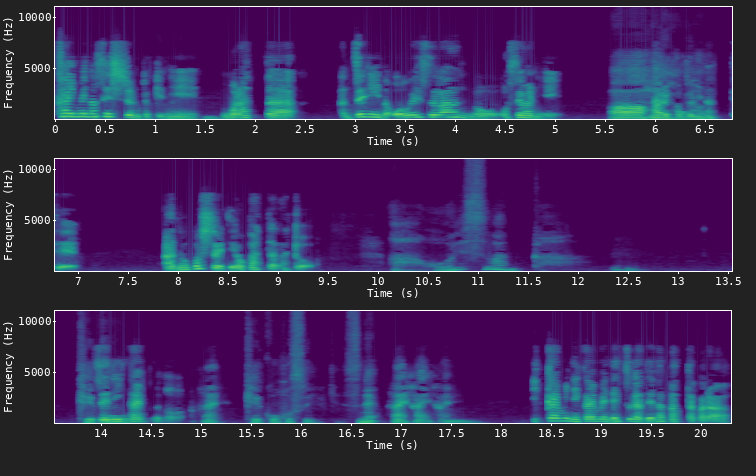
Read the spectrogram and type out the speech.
回目の接種の時にもらった、ゼリーの OS1 のお世話になることになはい。って、あ、残しといてよかったなと。ああ、OS1 か。うん蛍ゼリータイプ。プの、はい。蛍光補水液ですね。はいはいはい。うん。1回目、2回目熱が出なかったから、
